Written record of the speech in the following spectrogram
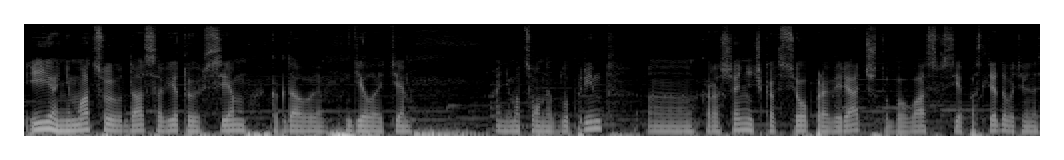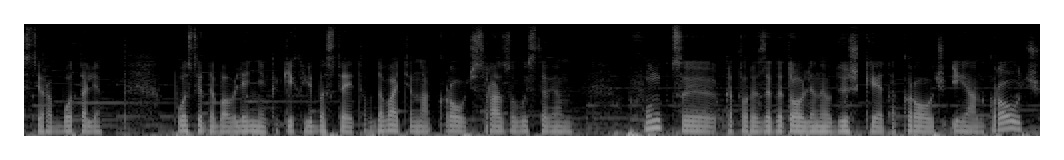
И анимацию, да, советую всем, когда вы делаете анимационный блупринт, э, хорошенечко все проверять, чтобы у вас все последовательности работали после добавления каких-либо стейтов. Давайте на Crouch сразу выставим функции, которые заготовлены в движке, это crouch и uncrouch.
